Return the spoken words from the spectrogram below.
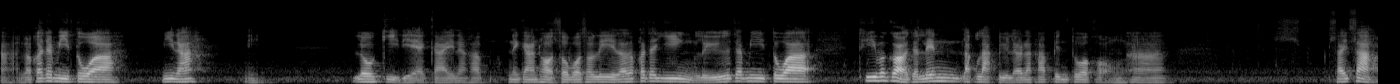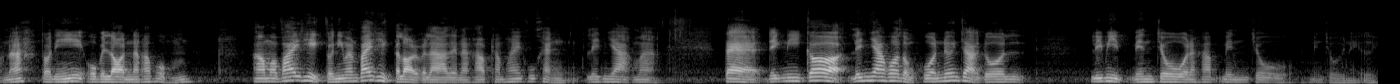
อ่าแล้วก็จะมีตัวนี่นะนี่โลกิดีแอไกนะครับ ในการถอดโซบอลโซเลแล้วก็จะยิง หรือจะมีตัวที่เมื่อก่อนจะเล่นหลักๆอยู่แล้วนะครับ เป็นตัวของอ่าไซส์สามนะ ตัวนี้โอเบรอนนะครับผม เอามาใบเทคตัวนี้มันใบเทคตลอดเวลาเลยนะครับทำให้คู่แข่งเล่นยากมาก แต่เด็กนี้ก็เล่นยากพอสมควรเนื่องจากโดนลิมิตเมนโจนะครับเมนโจเมนโจอยู่ไหนเอ่ย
